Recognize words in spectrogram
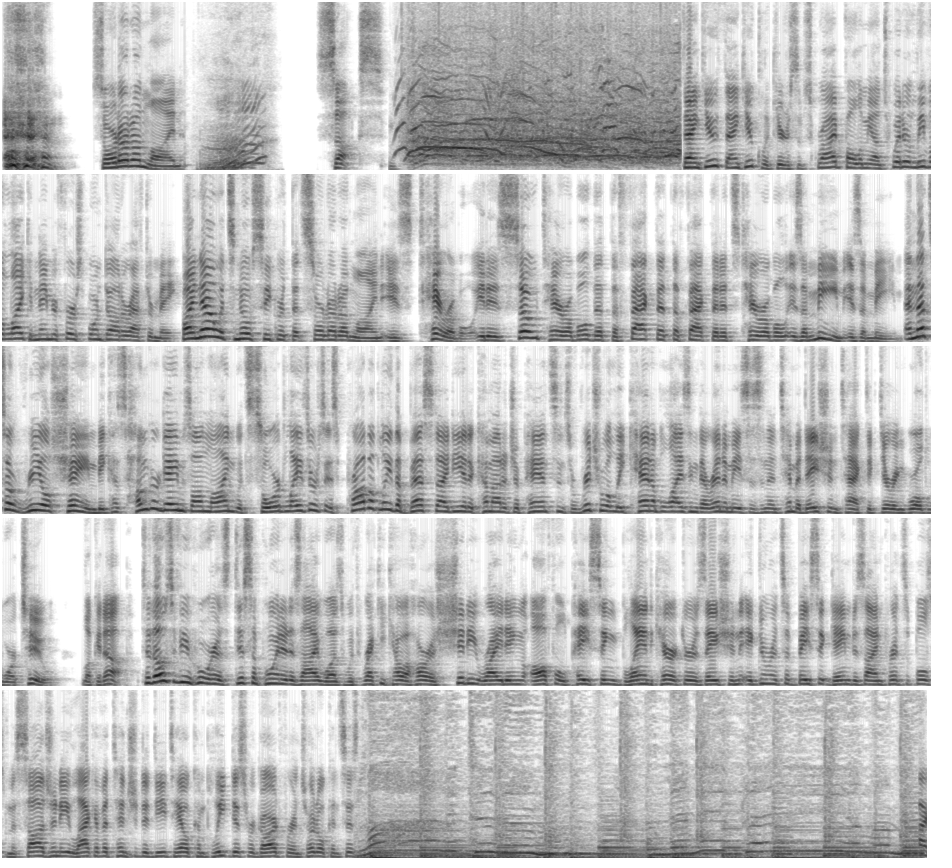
Sword Art Online sucks. Thank you, thank you. Click here to subscribe, follow me on Twitter, leave a like, and name your firstborn daughter after me. By now, it's no secret that Sword Art Online is terrible. It is so terrible that the fact that the fact that it's terrible is a meme is a meme. And that's a real shame because Hunger Games Online with sword lasers is probably the best idea to come out of Japan since ritually cannibalizing their enemies is an intimidation tactic during World War II. Look it up. To those of you who were as disappointed as I was with Reki Kawahara's shitty writing, awful pacing, bland characterization, ignorance of basic game design principles, misogyny, lack of attention to detail, complete disregard for internal consistency.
